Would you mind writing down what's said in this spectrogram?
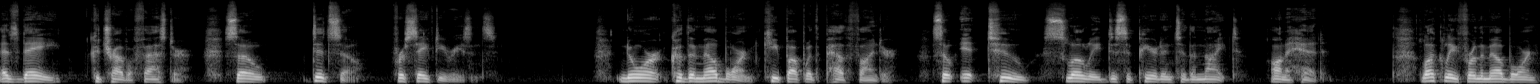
as they could travel faster, so did so for safety reasons. Nor could the Melbourne keep up with the Pathfinder, so it too slowly disappeared into the night on ahead. Luckily for the Melbourne,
